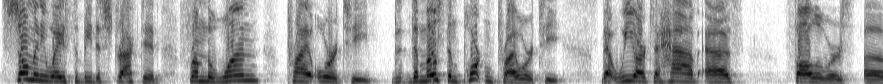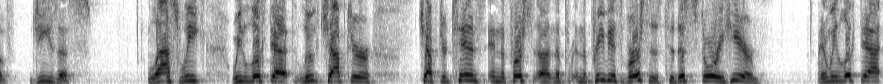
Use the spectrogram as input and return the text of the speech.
so many ways to be distracted from the one priority, the, the most important priority that we are to have as followers of Jesus. Last week we looked at Luke chapter chapter 10 in the first uh, in, the, in the previous verses to this story here and we looked at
